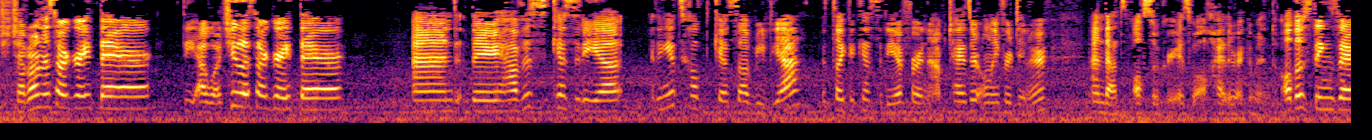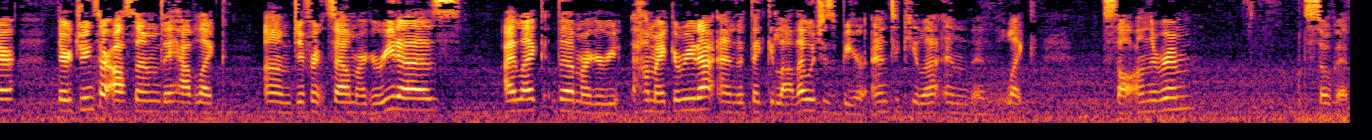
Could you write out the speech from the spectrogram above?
chicharrones are great there. The aguachiles are great there. And they have this quesadilla. I think it's called quesadilla. It's like a quesadilla for an appetizer, only for dinner. And that's also great as well. Highly recommend. All those things there. Their drinks are awesome. They have like, um, different style margaritas I like the margarita, jamaicarita and the tequilada, which is beer and tequila and then like salt on the rim. It's so good.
